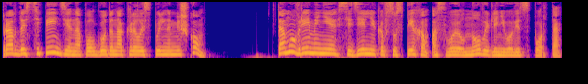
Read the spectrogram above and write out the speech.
Правда, стипендия на полгода накрылась пыльным мешком. К тому времени Сидельников с успехом освоил новый для него вид спорта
